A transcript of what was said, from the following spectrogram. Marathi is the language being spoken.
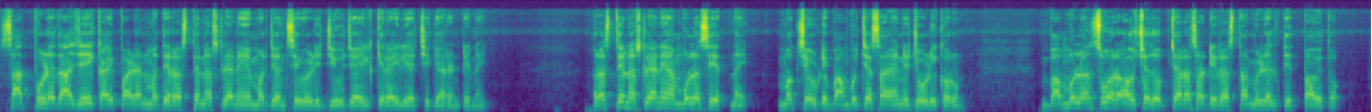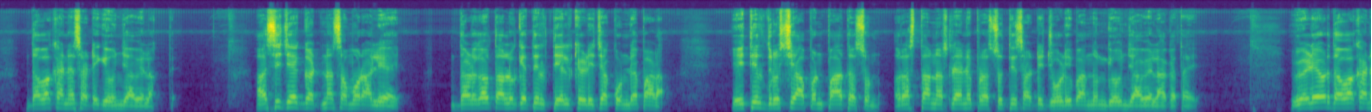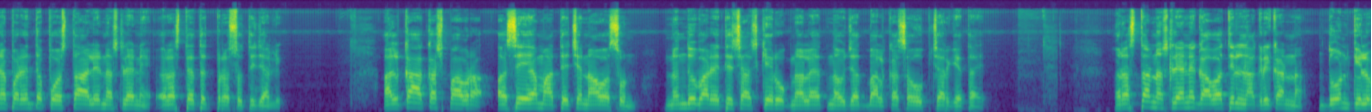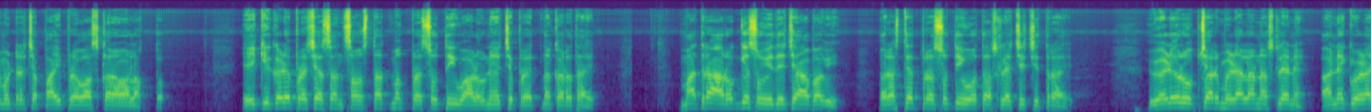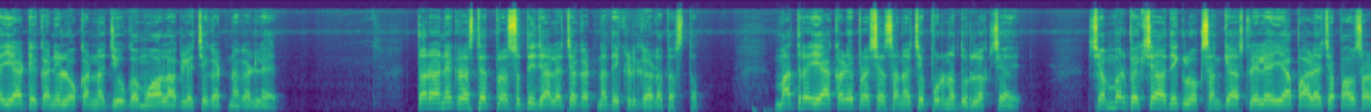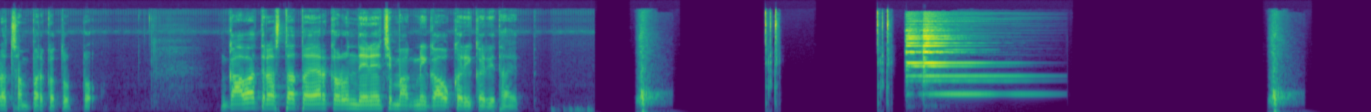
सातपुड्यात आजही काही पाड्यांमध्ये रस्ते नसल्याने इमर्जन्सीवेळी जीव जाईल की राहील याची गॅरंटी नाही. रस्ते नसल्याने ॲम्ब्युलन्स येत नाही. मग शेवटी बांबूच्या साहाय्याने जोडी करून बांबुलन्सवर औषधोपचारासाठी रस्ता मिळेल तिथ पावतो दवाखान्यासाठी घेऊन जावे लागते. अशीच एक घटना समोर आली आहे. दडगाव तालुक्यातील तेलखेडीच्या कोंड्यापाडा येथील दृश्य आपण पाहत असून रस्ता नसल्याने प्रसूतीसाठी जोडी बांधून घेऊन जावे लागत आहे. वेळेवर दवाखान्यापर्यंत पोचता आले नसल्याने रस्त्यातच प्रसूती झाली. अलका आकाश पावरा असे या मातेचे नाव असून नंदुबार येथे शासकीय रुग्णालयात नवजात बालकासह उपचार घेत आहे. रस्ता नसल्याने गावातील नागरिकांना दोन किलोमीटरच्या पायी प्रवास करावा लागतो. एकीकडे प्रशासन संस्थात्मक प्रसूती वाढवण्याचे प्रयत्न करत आहे. मात्र आरोग्य सुविधेच्या अभावी रस्त्यात प्रसूती होत असल्याचे चित्र आहे. वेळेवर उपचार मिळाला नसल्याने अनेक वेळा या ठिकाणी लोकांना जीव गमवावा लागल्याची घटना घडल्या आहेत. तर अनेक रस्त्यात प्रसूती झाल्याच्या घटना देखील घडत असतात. मात्र याकडे प्रशासनाचे पूर्ण दुर्लक्ष आहे. शंभरपेक्षा अधिक लोकसंख्या असलेल्या या पाड्याच्या पावसाळ्यात संपर्क तुटतो. गावात रस्ता तयार करून देण्याची मागणी गावकरी करीत आहेत.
